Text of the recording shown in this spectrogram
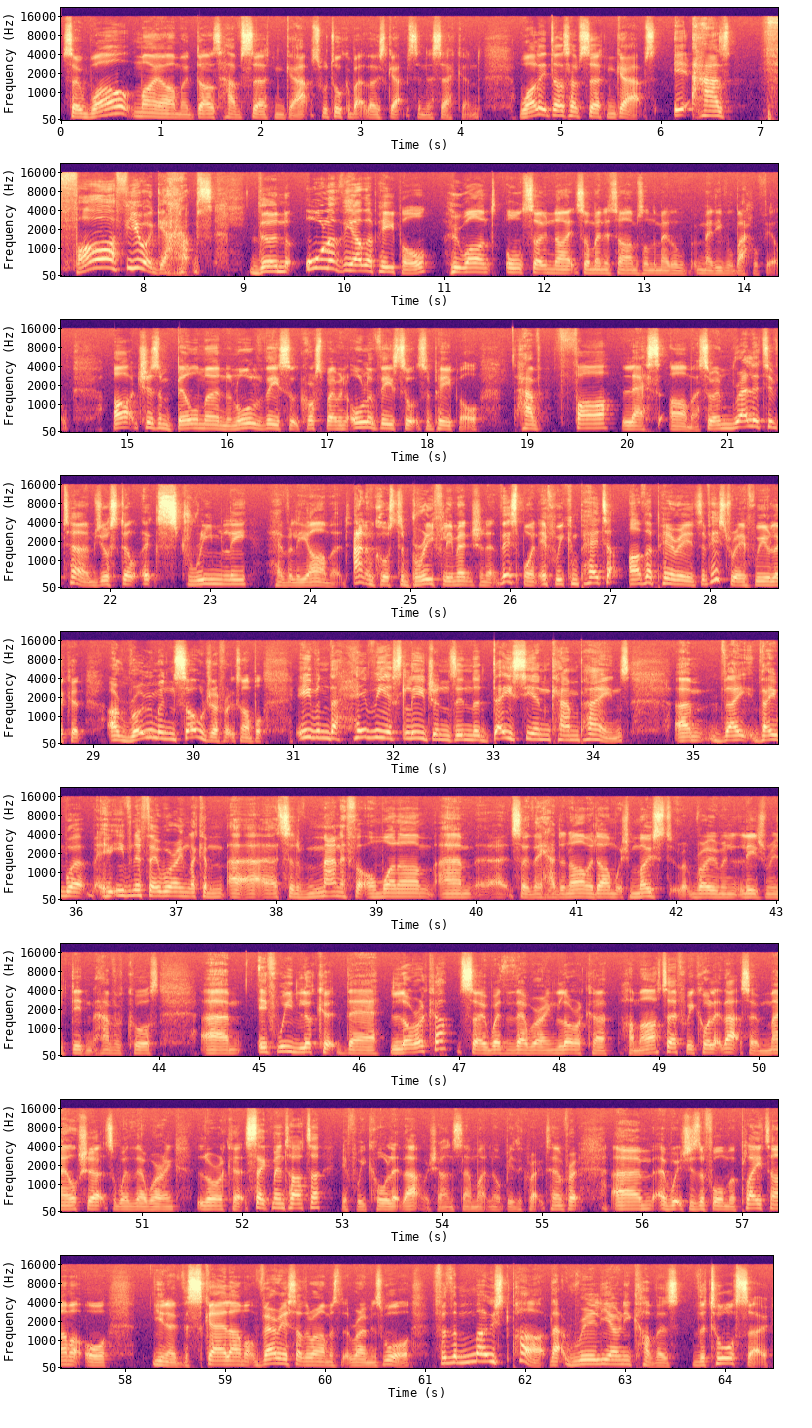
So while my armour does have certain gaps, we'll talk about those gaps in a second, while it does have certain gaps, it has far fewer gaps than all of the other people who aren't also knights or men-at-arms on the medieval battlefield archers and billmen and all of these sort of crossbowmen, all of these sorts of people have far less armour. So in relative terms, you're still extremely heavily armoured. And of course, to briefly mention at this point, if we compare to other periods of history, if we look at a Roman soldier, for example, even the heaviest legions in the Dacian campaigns, um, they they were even if they were wearing like a, a, a sort of manifet on one arm, um, uh, so they had an armored arm, which most Roman legionaries didn't have, of course. Um, if we look at their lorica, so whether they're wearing lorica hamata, if we call it that, so mail shirts, or whether they're wearing lorica segmentata, if we call it that, which I understand might not be the correct term for it, um, which is a form of plate armour, or you know, the scale armour, various other armours that the Romans wore, for the most part, that really only covers the torso.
